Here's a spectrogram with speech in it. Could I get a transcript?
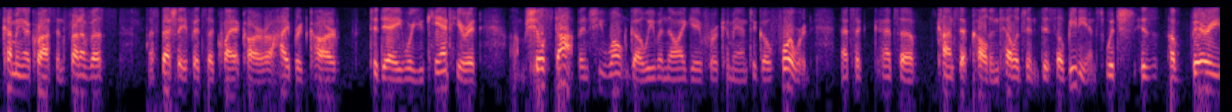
coming across in front of us especially if it's a quiet car or a hybrid car today where you can't hear it, um, she'll stop and she won't go even though I gave her a command to go forward. That's a that's a concept called intelligent disobedience, which is a very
